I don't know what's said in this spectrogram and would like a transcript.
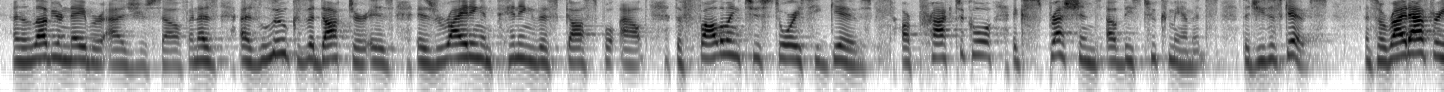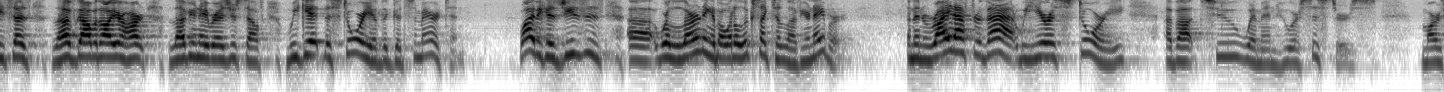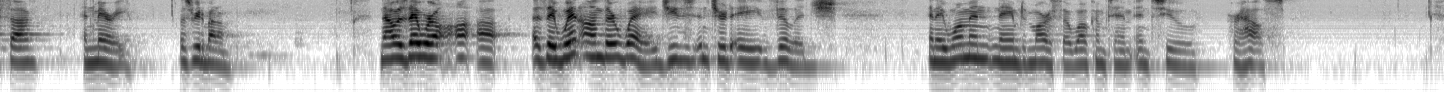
And love your neighbor as yourself. And as, as Luke, the doctor, is, is writing and pinning this gospel out, the following two stories he gives are practical expressions of these two commandments that Jesus gives. And so, right after he says, Love God with all your heart, love your neighbor as yourself, we get the story of the Good Samaritan. Why? Because Jesus uh, we're learning about what it looks like to love your neighbor. And then, right after that, we hear a story about two women who are sisters, Martha and Mary. Let's read about them. Now, as they, were, uh, uh, as they went on their way, Jesus entered a village, and a woman named Martha welcomed him into her house.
